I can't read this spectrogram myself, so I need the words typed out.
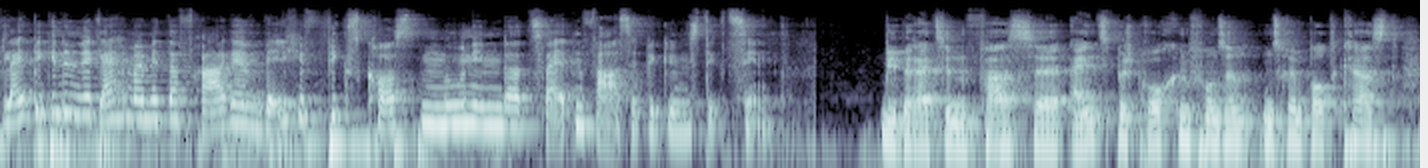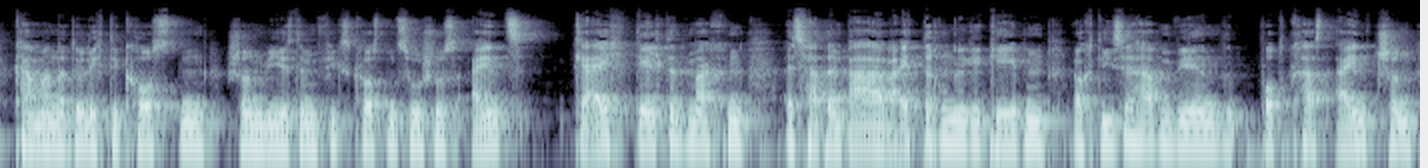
vielleicht beginnen wir gleich einmal mit der Frage, welche Fixkosten nun in der zweiten Phase begünstigt sind. Wie bereits in Phase 1 besprochen von unserem, Podcast, kann man natürlich die Kosten schon wie es dem Fixkostenzuschuss 1 gleich geltend machen. Es hat ein paar Erweiterungen gegeben. Auch diese haben wir in Podcast 1 schon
